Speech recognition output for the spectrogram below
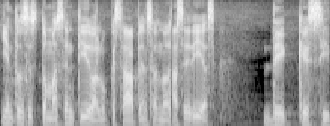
Y entonces toma sentido algo que estaba pensando hace días, de que si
